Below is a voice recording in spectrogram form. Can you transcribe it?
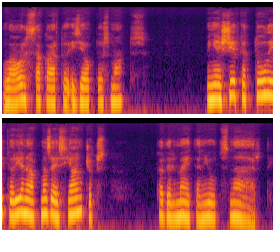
Laura sakārto izjauktos matus. Viņai šķiet, ka tūlīt var ienākt mazais Jančuks, tādēļ meitene jūtas nērti.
